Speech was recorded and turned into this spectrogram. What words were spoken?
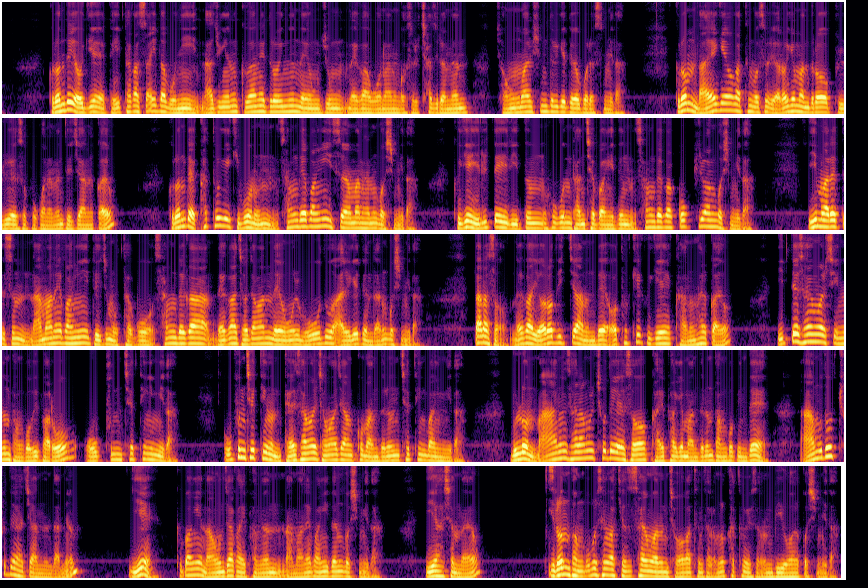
그런데 여기에 데이터가 쌓이다 보니 나중에는 그 안에 들어있는 내용 중 내가 원하는 것을 찾으려면 정말 힘들게 되어 버렸습니다. 그럼 나에게와 같은 것을 여러 개 만들어 분류해서 보관하면 되지 않을까요? 그런데 카톡의 기본은 상대방이 있어야만 하는 것입니다. 그게 1대1이든 혹은 단체방이든 상대가 꼭 필요한 것입니다. 이 말의 뜻은 나만의 방이 되지 못하고 상대가 내가 저장한 내용을 모두 알게 된다는 것입니다. 따라서 내가 여럿 있지 않은데 어떻게 그게 가능할까요? 이때 사용할 수 있는 방법이 바로 오픈 채팅입니다. 오픈 채팅은 대상을 정하지 않고 만드는 채팅방입니다. 물론 많은 사람을 초대해서 가입하게 만드는 방법인데 아무도 초대하지 않는다면 예, 그 방에 나 혼자 가입하면 나만의 방이 되는 것입니다. 이해하셨나요? 이런 방법을 생각해서 사용하는 저와 같은 사람을 카톡에서는 미워할 것입니다.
